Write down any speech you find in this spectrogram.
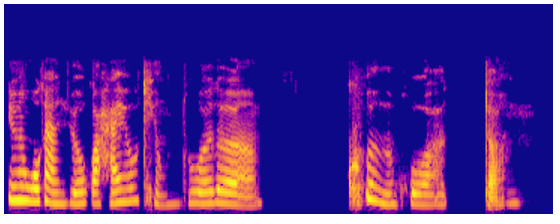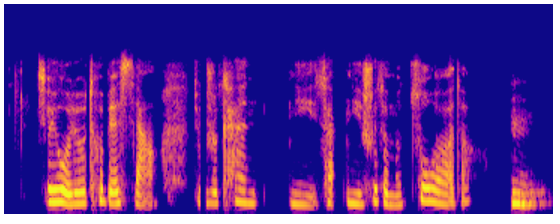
因为我感觉我还有挺多的困惑的，所以我就特别想，就是看你在你是怎么做的，嗯，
